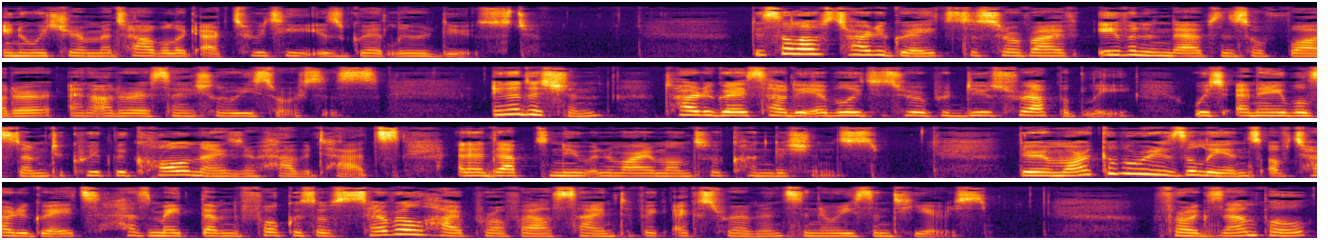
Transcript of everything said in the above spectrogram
in which your metabolic activity is greatly reduced. This allows tardigrades to survive even in the absence of water and other essential resources. In addition, tardigrades have the ability to reproduce rapidly, which enables them to quickly colonize new habitats and adapt to new environmental conditions. The remarkable resilience of tardigrades has made them the focus of several high profile scientific experiments in recent years. For example,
